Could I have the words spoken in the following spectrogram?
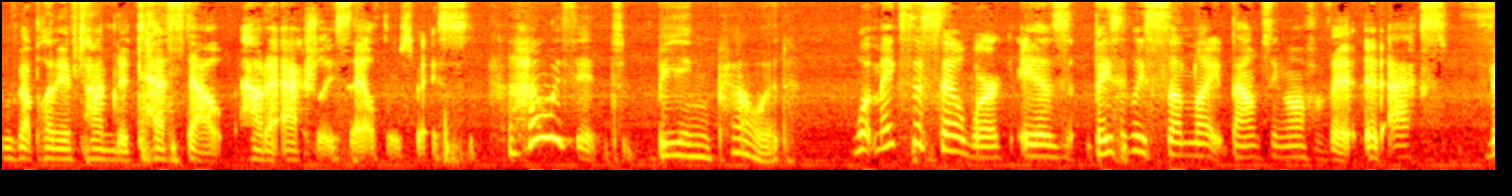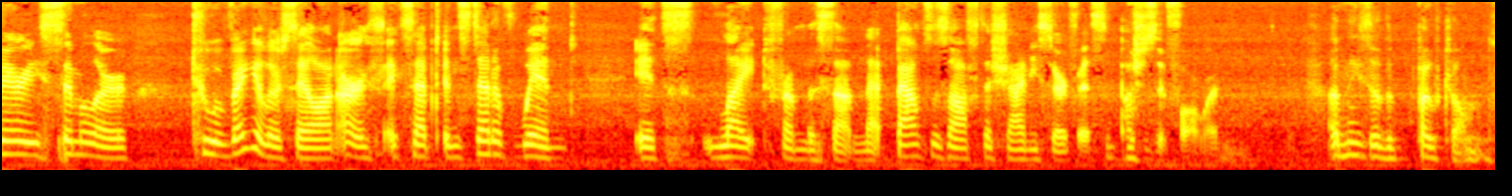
We've got plenty of time to test out how to actually sail through space. How is it being powered? What makes this sail work is basically sunlight bouncing off of it. It acts very similar to a regular sail on Earth, except instead of wind, it's light from the sun that bounces off the shiny surface and pushes it forward. And these are the photons?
